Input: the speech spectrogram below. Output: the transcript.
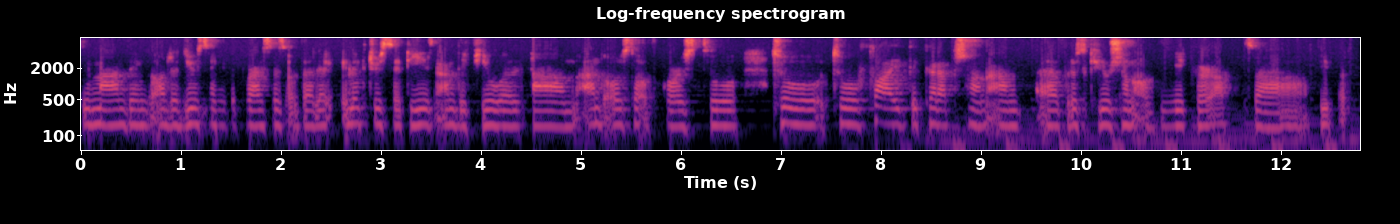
demanding on reducing the prices of the electricities and the fuel, um, and also, of course, to to to fight the corruption and uh, prosecution of the corrupt people.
